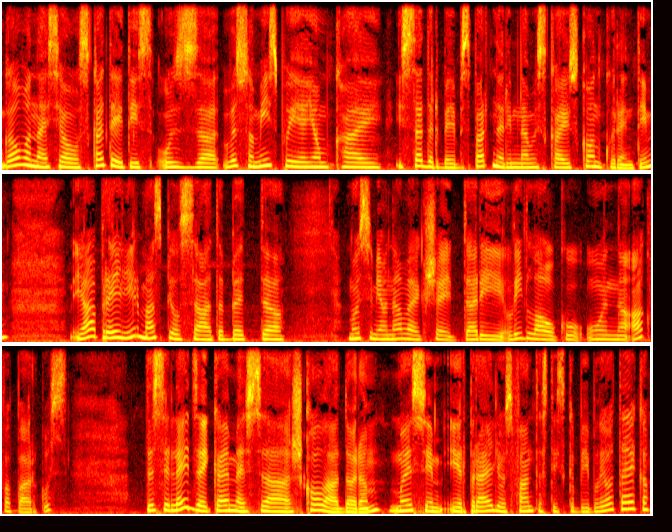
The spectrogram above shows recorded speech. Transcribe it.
galvenais jau skatīties uz visam izpējām, kā iz sadarbības partnerim, nevis kā uz konkurentiem. Jā, Prēļi ir mazpilsēta, bet uh, Mums jau nav vajag šeit arī lidlauku un akvaparkus. Tas ir līdzīgi, kā mēs skolā darām. Mums ir Prēļos fantastiska biblioteka.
